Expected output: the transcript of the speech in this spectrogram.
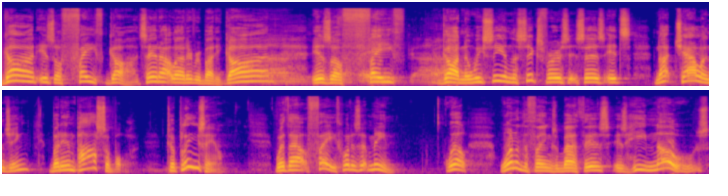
God is a faith God. Say it out loud, everybody. God, God is, a faith God. Now we see in the sixth verse it says it's not challenging, but impossible to please Him without faith. What does it mean? Well, one of the things about this is He knows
